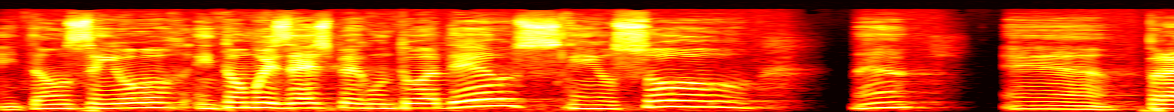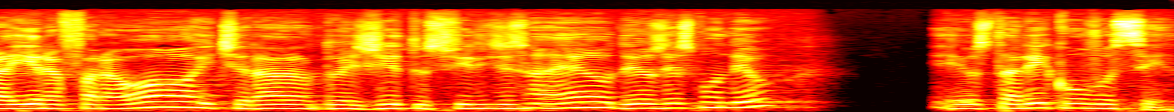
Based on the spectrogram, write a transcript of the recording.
Então o Senhor, então Moisés perguntou a Deus quem eu sou, né? É, para ir a Faraó e tirar do Egito os filhos de Israel. Deus respondeu: Eu estarei com você.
